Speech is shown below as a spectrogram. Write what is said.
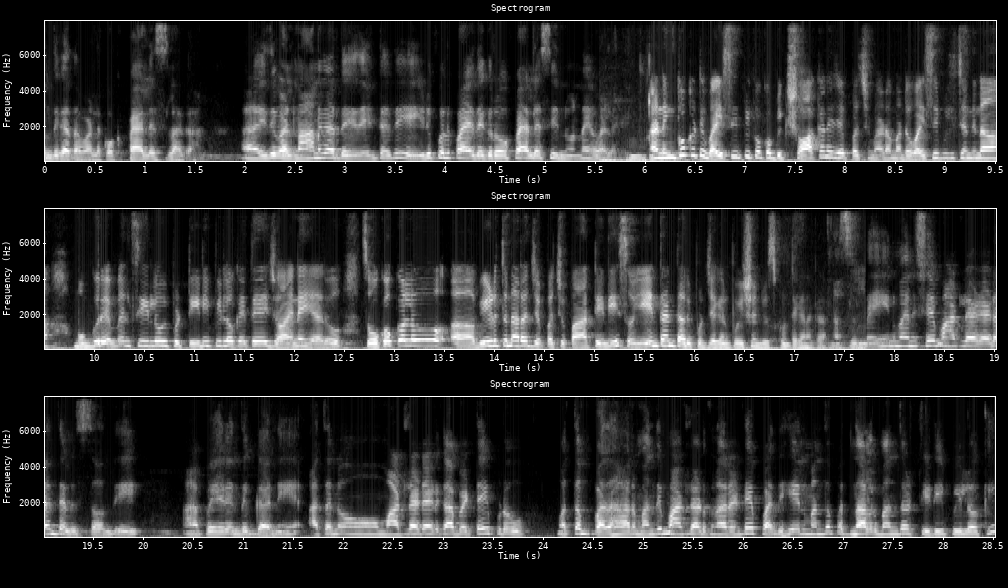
ఉంది కదా వాళ్ళకు ఒక ప్యాలెస్ లాగా. ఇది వాళ్ళ నాన్నగారిది ఏంటది ఇడుపులపాయ దగ్గర ఓ ప్యాలెస్ ఇన్ని ఉన్నాయి వాళ్ళకి. అండ్ ఇంకొకటి వైసీపీకి ఒక బిగ్ షాక్ అనే చెప్పొచ్చు మేడం. అంటే వైసీపీకి చెందిన ముగ్గురు ఎమ్మెల్సీలు ఇప్పుడు టీడీపీలోకి అయితే జాయిన్ అయ్యారు. సో ఒక్కొక్కరు వీడుతున్నారని చెప్పొచ్చు పార్టీని. సో ఏంటంటారు ఇప్పుడు జగన్ పొజిషన్ చూసుకుంటే కనుక అసలు మెయిన్ మనిషే మాట్లాడాడని తెలుస్తోంది. ఆ పేరెందుకు కానీ అతను మాట్లాడాడు కాబట్టే ఇప్పుడు మొత్తం పదహారు మంది మాట్లాడుకున్నారంటే పదిహేను మందో పద్నాలుగు మందో టీడీపీలోకి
